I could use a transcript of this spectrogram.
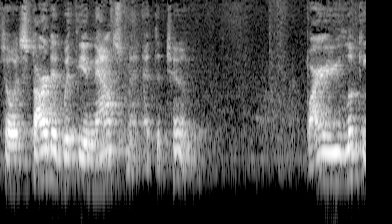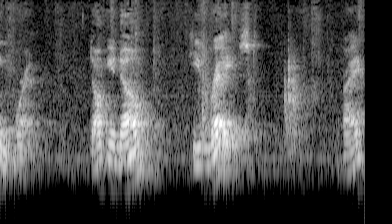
So it started with the announcement at the tomb. Why are you looking for him? Don't you know? He's raised. Right?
